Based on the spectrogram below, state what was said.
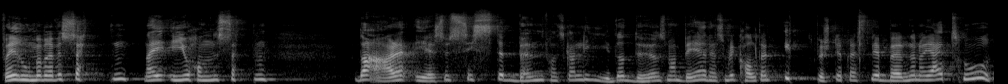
For i Romerbrevet 17, nei, i Johannes 17 da er det Jesus' siste bønn, for han skal lide og dø, som han ber. Den som blir kalt den ypperste prestelige bønnen. Og jeg tror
